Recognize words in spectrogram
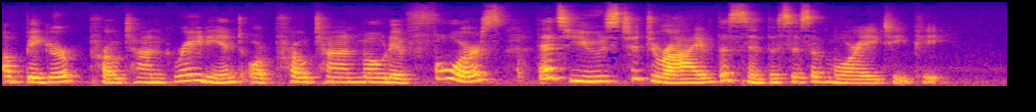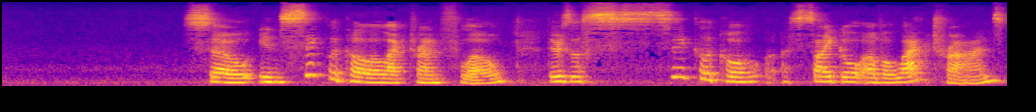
a bigger proton gradient or proton motive force that's used to drive the synthesis of more ATP. So in cyclical electron flow, there's a cyclical cycle of electrons.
